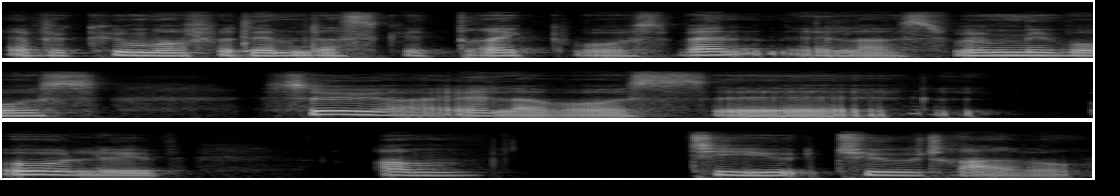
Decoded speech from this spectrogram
Jeg er bekymret for dem, der skal drikke vores vand, eller svømme i vores søer, eller vores øh, åløb om 20-30 år.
